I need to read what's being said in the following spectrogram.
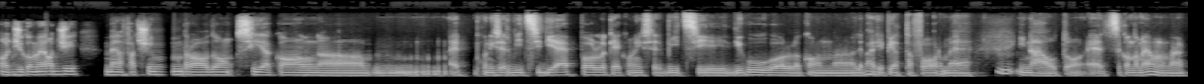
Oggi come oggi me la faccio in brodo sia con, uh, con, i servizi di Apple che con i servizi di Google, con uh, le varie piattaforme mm. in auto. E secondo me è una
